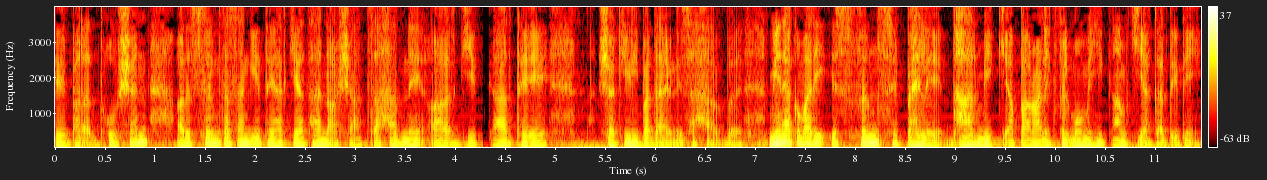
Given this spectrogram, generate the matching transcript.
थे भरत भूषण और इस फ़िल्म का संगीत तैयार किया था नौशाद साहब ने और गीतकार थे शकील बदायूनी साहब। मीना कुमारी इस फ़िल्म से पहले धार्मिक या पौराणिक फ़िल्मों में ही काम किया करती थी,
